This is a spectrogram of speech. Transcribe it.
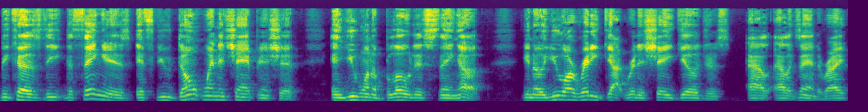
because the the thing is if you don't win a championship and you want to blow this thing up you know you already got rid of Shai Gilgeous Al- Alexander right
